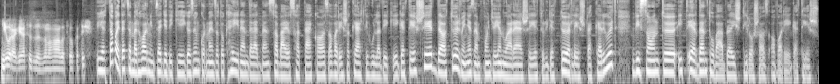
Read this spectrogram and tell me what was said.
Jó reggelt, üdvözlöm a hallgatókat is. Ugye tavaly december 31-ig az önkormányzatok helyi rendeletben szabályozhatták az avar és a kerti hulladék égetését, de a törvény ezen pontja január 1-től ugye törlésre került, viszont itt érden továbbra is tilos az avarégetés.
